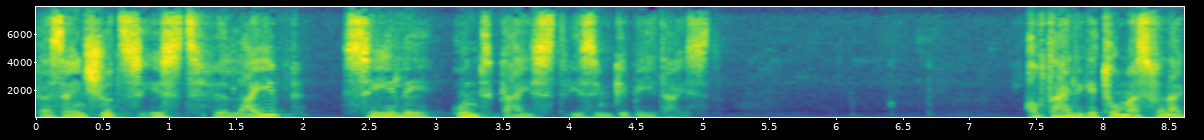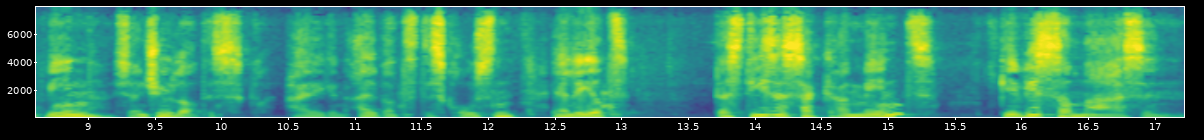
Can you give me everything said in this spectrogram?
das ein Schutz ist für Leib, Seele und Geist, wie es im Gebet heißt. Auch der heilige Thomas von Aquin ist ein Schüler des heiligen Albert des Großen. Er lehrt, dass dieses Sakrament gewissermaßen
